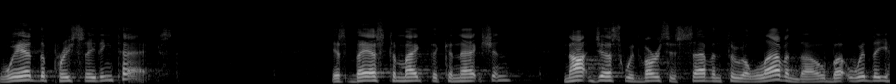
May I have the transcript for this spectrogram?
with the preceding text. It's best to make the connection not just with verses 7 through 11, though, but with the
